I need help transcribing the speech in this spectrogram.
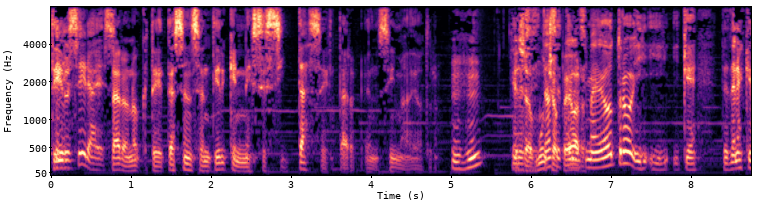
pertenecer a eso. Claro, no, que te, te hacen sentir que necesitas estar encima de otro. Ujú. Que Eso es necesitas mucho estar peor. encima de otro y, y- y que te tenés que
